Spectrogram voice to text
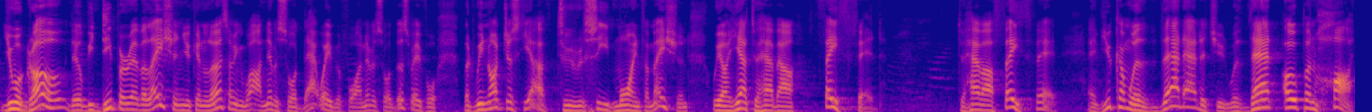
You will grow. There'll be deeper revelation. You can learn something. Wow, I never saw it that way before. I never saw it this way before. But we're not just here to receive more information. We are here to have our faith fed. To have our faith fed. And if you come with that attitude, with that open heart,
